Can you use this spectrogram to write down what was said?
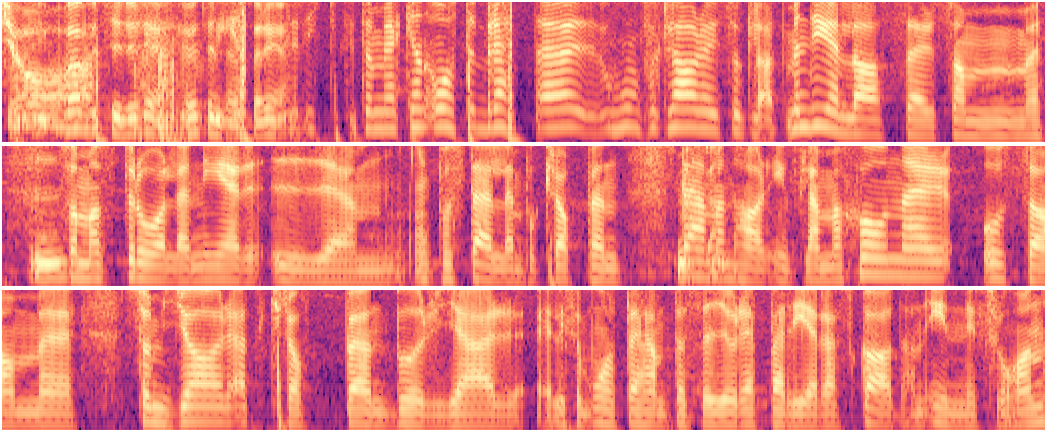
Ja, Vad betyder det? Jag vet inte ens vad det är. inte riktigt om jag kan återberätta. Hon förklarar ju såklart. Men det är en laser som, Mm. som man strålar ner i, em, på ställen på kroppen Smärtan. där man har inflammationer och som, eh, som gör att kroppen börjar eh, liksom, återhämta sig och reparera skadan inifrån.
